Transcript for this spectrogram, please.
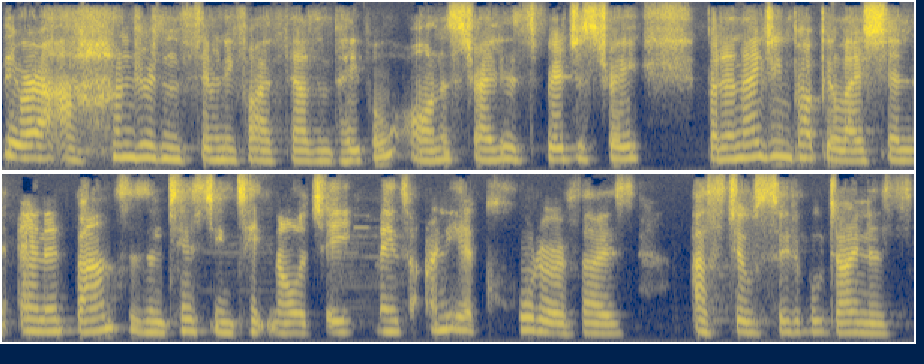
There are 175,000 people on Australia's registry, but an ageing population and advances in testing technology means only a quarter of those are still suitable donors.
